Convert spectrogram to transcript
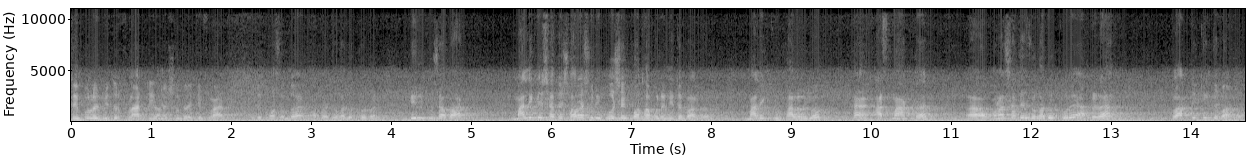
সিম্পলের ভিতর ফ্ল্যাটটি অনেক সুন্দর একটি ফ্ল্যাট যদি পছন্দ হয়, আপনারা যোগাযোগ করবেন। দিলকুশাবাগ মালিকের সাথে সরাসরি বসে কথা বলে নিতে পারবেন। মালিক খুব ভালো হলো হ্যাঁ আসমা আক্তার। ওনার সাথে যোগাযোগ করে আপনারা ফ্ল্যাটটি কিনতে পারবেন।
